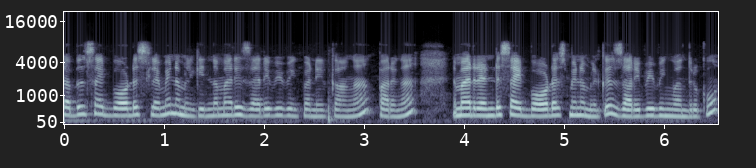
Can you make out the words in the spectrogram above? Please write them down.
டபுள் சைட் பார்டர்ஸ்லையுமே நம்மளுக்கு இந்த மாதிரி ஜரி வீவிங் பண்ணியிருக்காங்க பாருங்கள் இந்த மாதிரி ரெண்டு சைட் பார்டர்ஸுமே நம்மளுக்கு ஜரி வீவிங் வந்திருக்கும்.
